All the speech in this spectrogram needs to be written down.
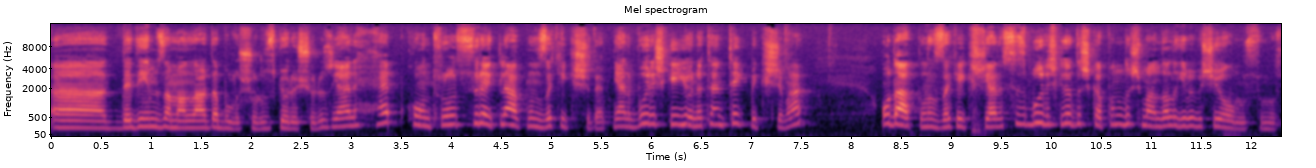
e, dediğim zamanlarda buluşuruz, görüşürüz. Yani hep kontrol sürekli aklınızdaki kişide. Yani bu ilişkiyi yöneten tek bir kişi var. O da aklınızdaki kişi. Yani siz bu ilişkide dış kapının dış mandalı gibi bir şey olmuşsunuz.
